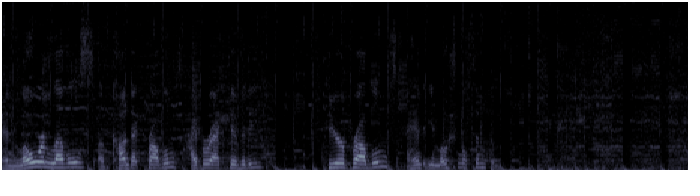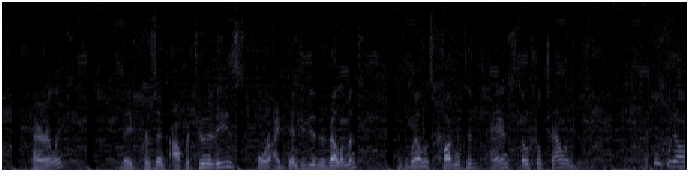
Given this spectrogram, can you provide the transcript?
And lower levels of conduct problems, hyperactivity, peer problems, and emotional symptoms. Apparently, they present opportunities for identity development, as well as cognitive and social challenges. I think we all...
